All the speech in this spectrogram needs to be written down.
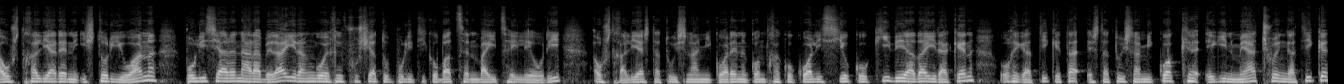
Australiaren historioan, poliziaren arabera irango errefusiatu politiko batzen baitzaile hori, Australia estatu islamikoaren kontrako koalizioko kidea da iraken, horregatik eta estatu islamikoak egin mehatxuen gatik,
